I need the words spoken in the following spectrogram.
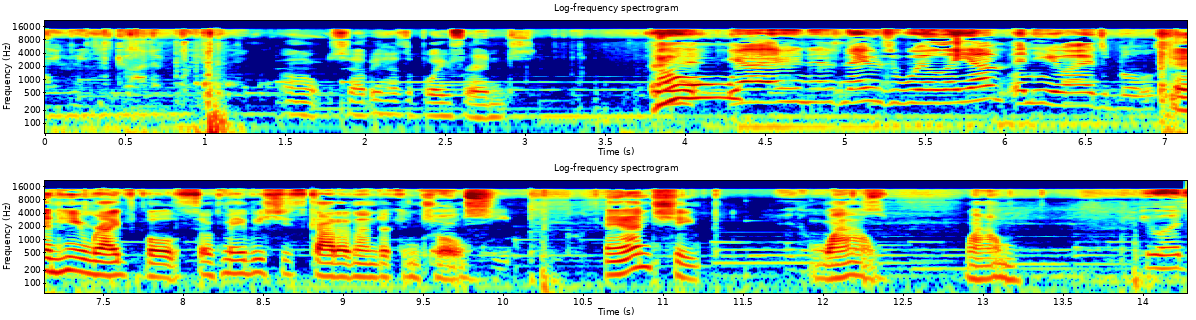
I really got a boyfriend. Oh, Shelby has a boyfriend. No. Yeah, and his name's William, and he rides bulls. And he rides bulls, so maybe she's got it under control. And sheep. And sheep. And Wow. Wow. He was,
